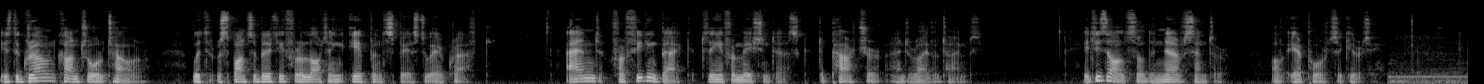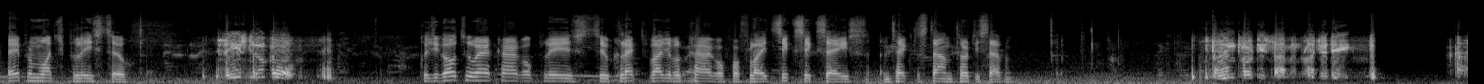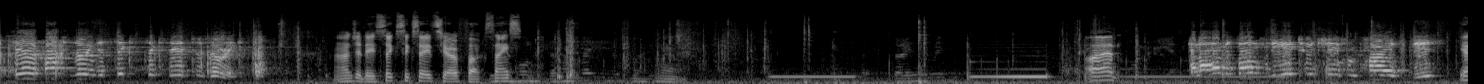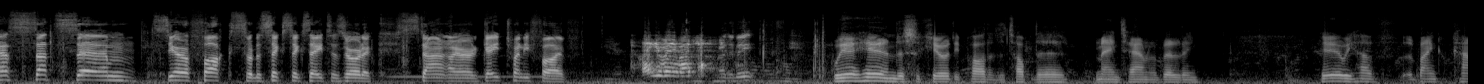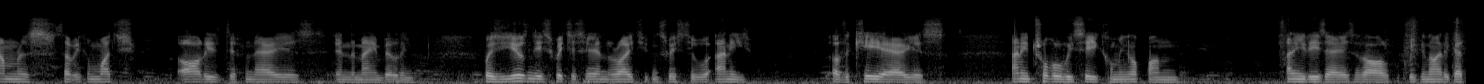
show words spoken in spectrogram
is the ground control tower with responsibility for allotting apron space to aircraft and for feeding back to the information desk departure and arrival times. It is also the nerve centre of airport security. Apron Watch Police 2. Please do go. Could you go to Air Cargo, please, to collect valuable cargo for flight 668 and take the stand 37? Stand 37, Roger D. Sierra Fox is doing the 668 to Zurich. Roger D. 668 Sierra Fox. Thanks. Alright. Can I have a stand for the 823 from Paris, please? Yes, that's um, Sierra Fox for the 668 to Zurich. Stand, or gate 25. Thank you very much. Roger D. We're here in the security part at the top of the main terminal building. Here we have a bank of cameras that we can watch all these different areas in the main building. By using these switches here on the right, you can switch to any of the key areas. Any trouble we see coming up on any of these areas at all, we can either get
